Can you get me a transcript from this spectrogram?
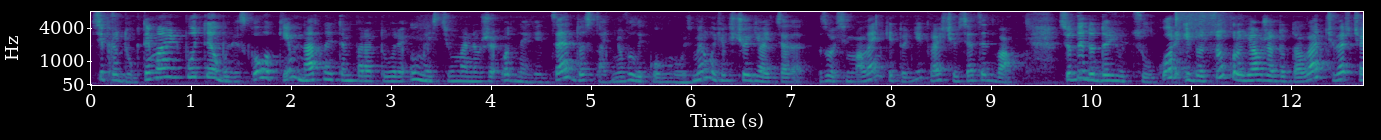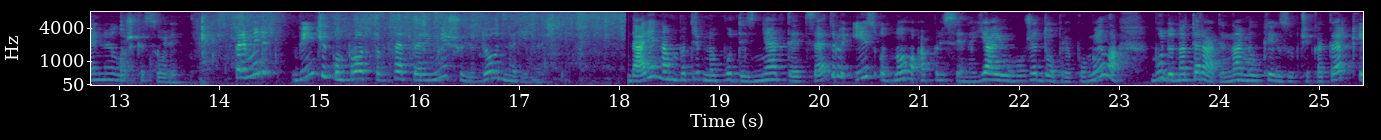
Всі продукти мають бути обов'язково кімнатної температури. У мисці у мене вже одне яйце достатньо великого розміру. Якщо яйця зовсім маленькі, тоді краще взяти два. Сюди додаю цукор і до цукру я вже додала чверть чайної ложки солі. Вінчиком просто все перемішую до однорідності. Далі нам потрібно буде зняти цедру із одного апельсина. Я його вже добре помила, буду натирати на мілких зубчика терки.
